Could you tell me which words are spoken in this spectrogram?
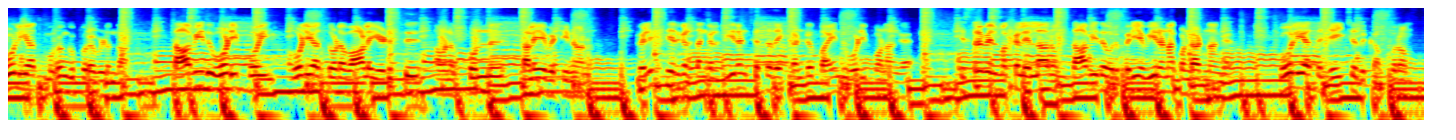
கோலியாத் முகங்குப்புற விழுந்தான். தாவீது ஓடி போய் கோலியாத்தோட வாளை எடுத்து அவனை கொன்று தலையை வெட்டினான். பெலிஸ்தியர்கள் தங்கள் வீரன் செத்ததை கண்டு பயந்து ஓடி போனாங்க மக்கள் எல்லாரும் தாவீதை ஒரு பெரிய வீரனா கொண்டாடினாங்க. கோலியாத்தை ஜெயிச்சதுக்கு அப்புறம்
